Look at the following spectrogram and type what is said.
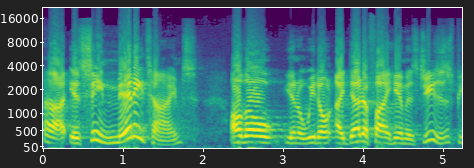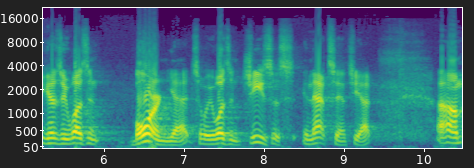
uh, is seen many times, although you know we don't identify him as Jesus because he wasn't born yet, so he wasn't Jesus in that sense yet, um,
